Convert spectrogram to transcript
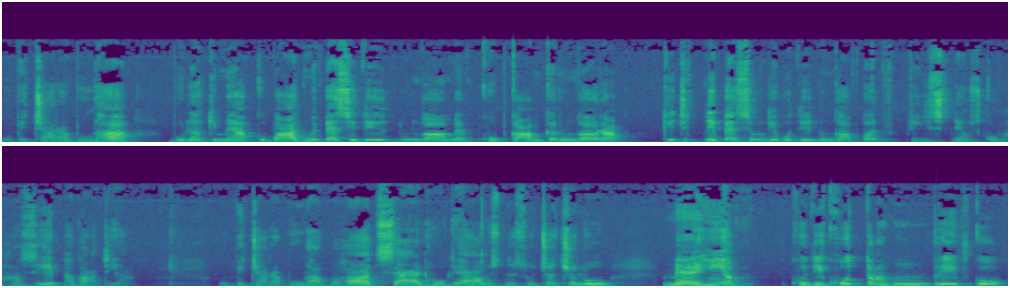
वो बेचारा बूढ़ा बोला कि मैं आपको बाद में पैसे दे दूँगा, मैं खूब काम करूँगा और आपके जितने पैसे होंगे वो दे दूँगा। पर प्रीस्ट ने उसको वहाँ से भगा दिया। वो बेचारा बूढ़ा बहुत सैड हो गया और उसने सोचा, चलो, मैं ही अब खुद ही खोदता हूँ ग्रेव को।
